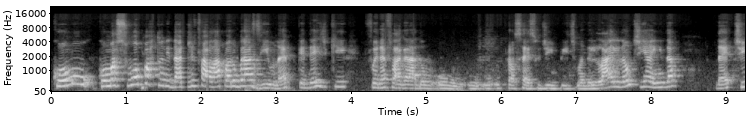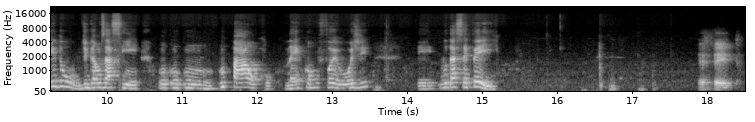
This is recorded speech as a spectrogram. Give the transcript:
como, como a sua oportunidade de falar para o Brasil, né? Porque desde que foi deflagrado o, o, o processo de impeachment dele lá, ele não tinha ainda né, tido, digamos assim, um, um, um palco, né, como foi hoje eh, o da CPI. Perfeito.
